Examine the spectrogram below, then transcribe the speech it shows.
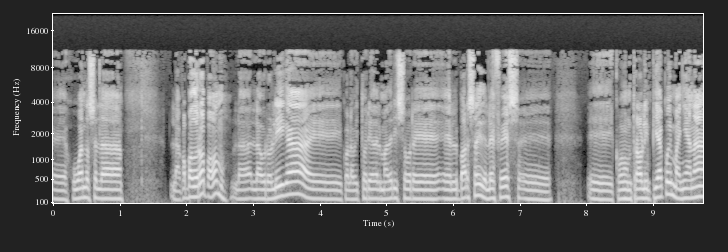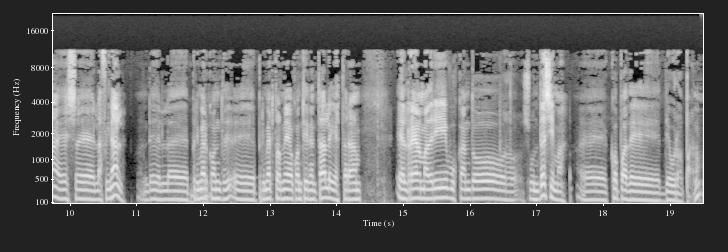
eh, jugándose la la Copa de Europa, vamos, la, la Euroliga, eh, con la victoria del Madrid sobre el Barça y del EFES eh, contra Olympiaco y mañana es eh, la final del eh, primer, eh, primer torneo continental y estarán el Real Madrid buscando su undécima eh, Copa de, de Europa, ¿no?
